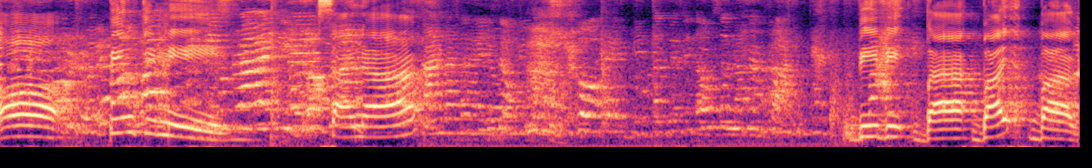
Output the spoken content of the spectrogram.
Oh, Pinky Me. Sana bibi ba bike bag.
